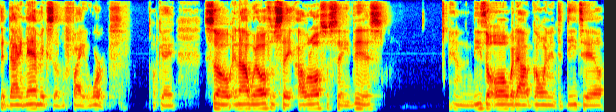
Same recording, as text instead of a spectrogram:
the dynamics of a fight works. Okay, so and I would also say I would also say this, and these are all without going into detail.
